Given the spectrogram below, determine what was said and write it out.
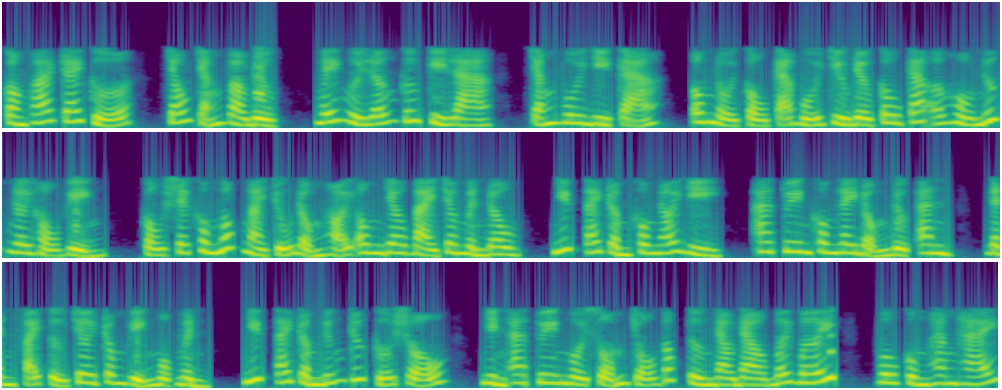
còn khóa trái cửa, cháu chẳng vào được, mấy người lớn cứ kỳ lạ, chẳng vui gì cả, ông nội cậu cả buổi chiều đều câu cá ở hồ nước nơi hậu viện, cậu sẽ không ngốc mà chủ động hỏi ông giao bài cho mình đâu, nhiếp tái trầm không nói gì, A Tuyên không lay động được anh, đành phải tự chơi trong viện một mình, nhiếp tái trầm đứng trước cửa sổ, nhìn A Tuyên ngồi xổm chỗ góc tường đào đào bới bới, vô cùng hăng hái,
